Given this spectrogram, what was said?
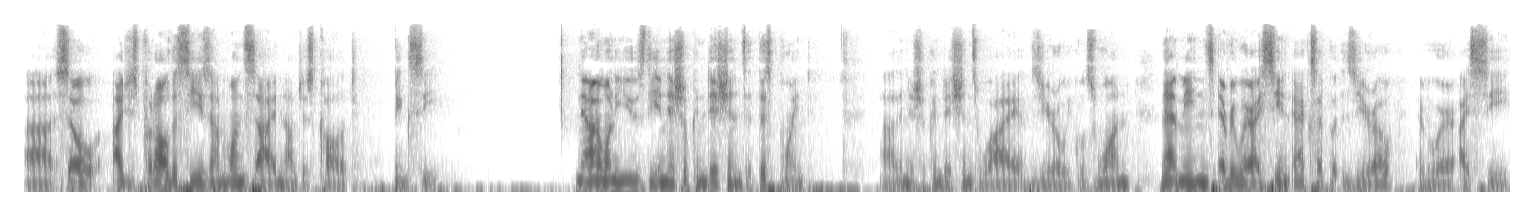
Uh, so I just put all the C's on one side and I'll just call it big C. Now I want to use the initial conditions at this point. Uh, the initial conditions y of 0 equals 1. That means everywhere I see an x I put 0, everywhere I see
